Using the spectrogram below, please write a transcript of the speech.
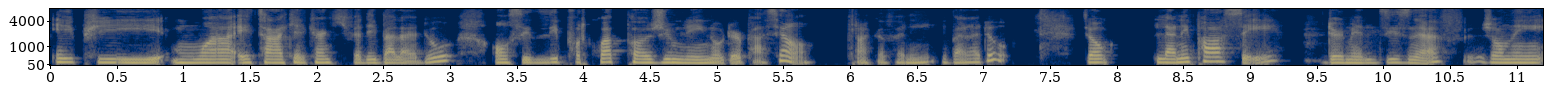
Et puis, moi, étant quelqu'un qui fait des balados, on s'est dit pourquoi pas jumeler nos deux passions, francophonie et balado. Donc, l'année passée, 2019, Journée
